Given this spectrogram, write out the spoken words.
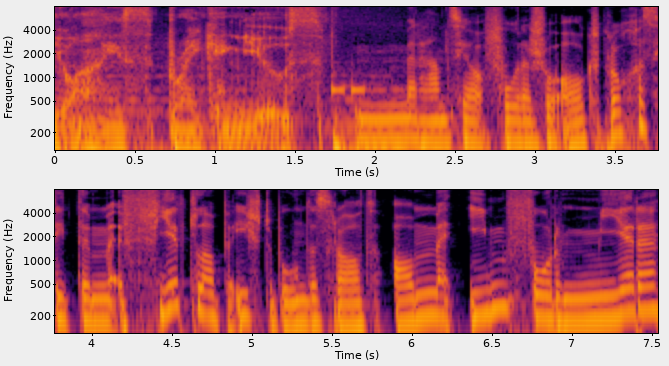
Radio 1 Breaking News. Wir haben es ja vorher schon angesprochen. Seit dem Viertel ab ist der Bundesrat am Informieren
